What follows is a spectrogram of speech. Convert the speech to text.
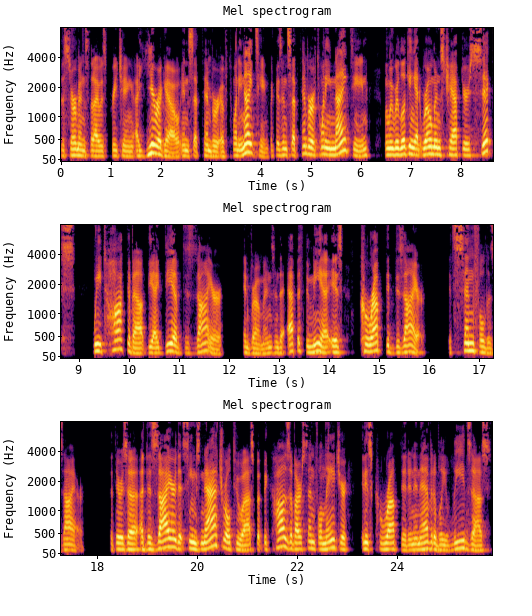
the sermons that I was preaching a year ago in September of 2019. Because in September of 2019, when we were looking at Romans chapter 6, we talked about the idea of desire in Romans, and the epithumia is corrupted desire. It's sinful desire that there is a, a desire that seems natural to us, but because of our sinful nature, it is corrupted and inevitably leads us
